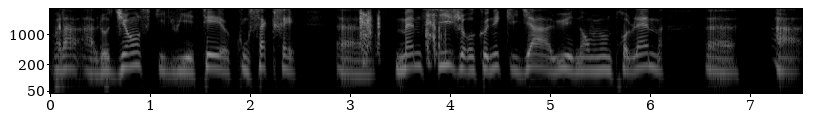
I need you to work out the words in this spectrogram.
voilà, à l'audience qui lui était consacrée. Euh, même si je reconnais que Lydia a eu énormément de problèmes euh, à,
